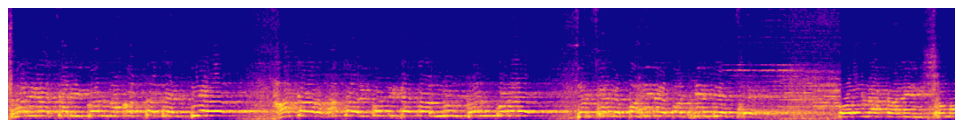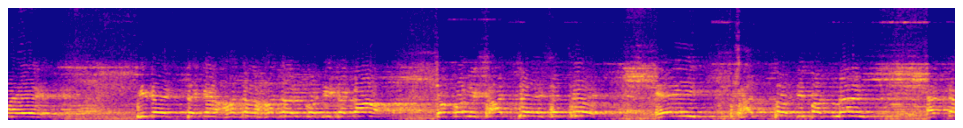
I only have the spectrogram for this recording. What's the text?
স্বৈরাচারী কর্মকর্তাদের দিয়ে হাজার হাজার কোটি টাকা লুণ্ঠন করে দেশের বাহিরে পাঠিয়ে দিয়েছে। করোনাকালীন সময়ে বিদেশ থেকে হাজার হাজার কোটি টাকা যখন সাহায্য এসেছে, এই স্বাস্থ্য ডিপার্টমেন্ট একটা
